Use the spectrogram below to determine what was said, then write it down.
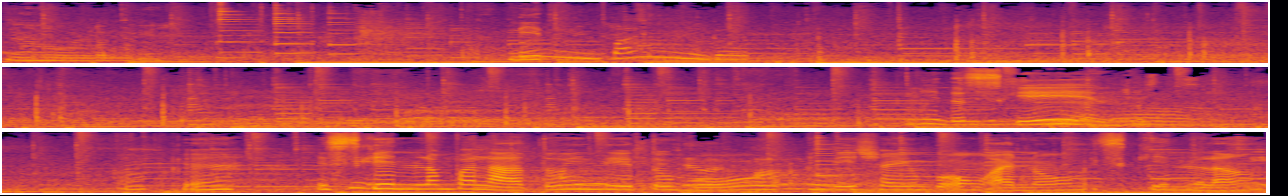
nahulog niya. Dito, Paano, nagawa? The skin. Okay. Skin lang pala to, hindi ito whole. Hindi siya yung buong ano, skin lang.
